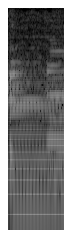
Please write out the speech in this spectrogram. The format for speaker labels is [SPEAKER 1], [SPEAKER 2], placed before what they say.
[SPEAKER 1] you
